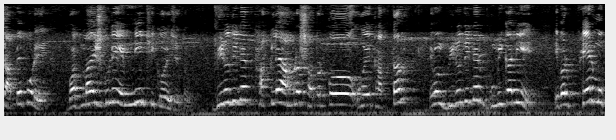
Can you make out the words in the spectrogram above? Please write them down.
চাপে পড়ে বদমাইশগুলি এমনিই ঠিক হয়ে যেত। বিরোধীদের থাকলে আমরা সতর্ক হয়ে থাকতাম এবং বিরোধীদের ভূমিকা নিয়ে এবার ফের মুখ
